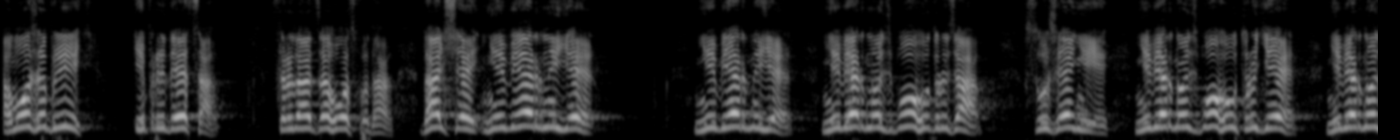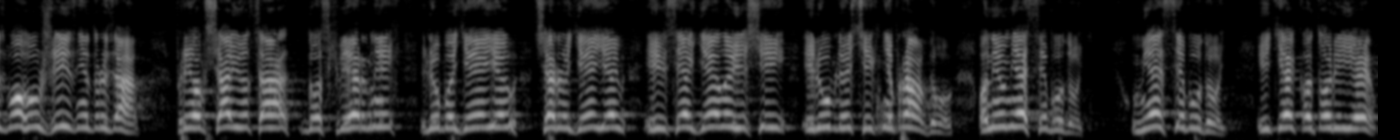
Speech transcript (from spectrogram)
а може быть і придеться страдать за Господа. Дальше неверные, неверные, неверность Богу, друзья, в служении, неверность Богу в труде, неверность Богу в жизни, друзья, приобщаются до скверных, любодеев, чародеев и всех делающих и люблящих неправду. Они вместе будут, вместе будут. И те, которые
